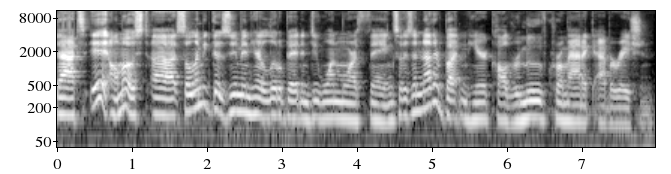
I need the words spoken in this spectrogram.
that's it, almost. Uh, so let me go zoom in here a little bit and do one more thing. So there's another button here called Remove Chromatic Aberration.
